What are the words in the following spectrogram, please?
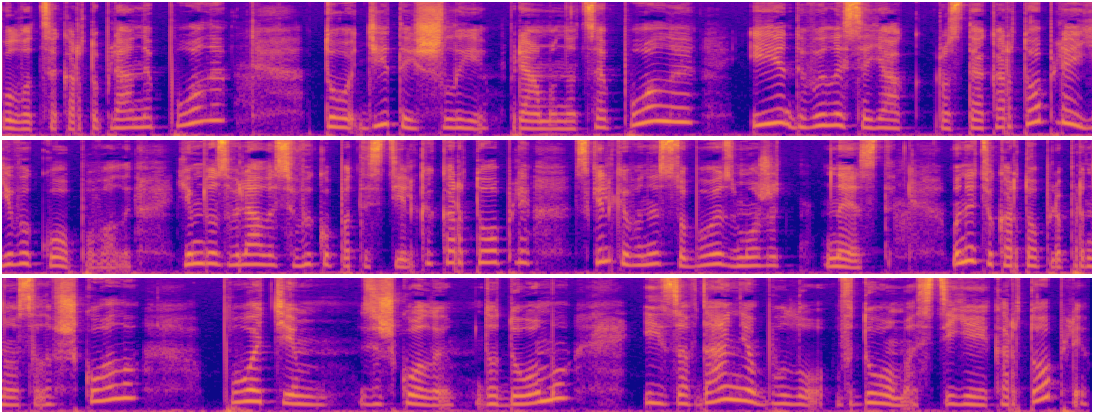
було це картопляне поле, то діти йшли прямо на це поле і дивилися, як росте картопля, її викопували. Їм дозволялось викопати стільки картоплі, скільки вони з собою зможуть нести. Вони цю картоплю приносили в школу, потім зі школи додому, і завдання було вдома з цієї картоплі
